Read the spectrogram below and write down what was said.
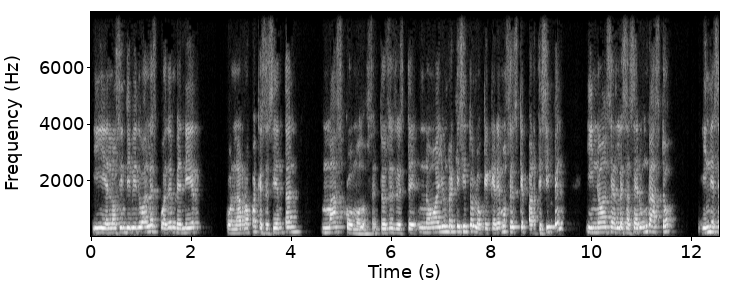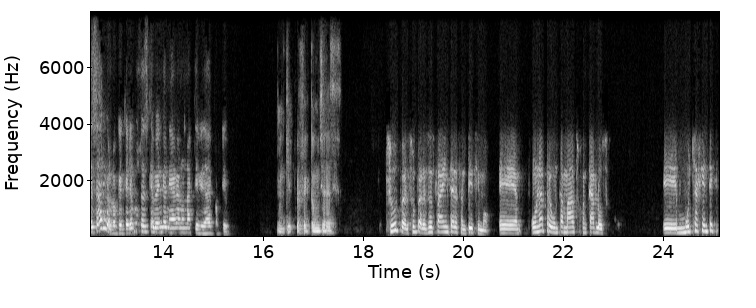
y en los individuales pueden venir con la ropa que se sientan más cómodos. Entonces, este, no hay un requisito, lo que queremos es que participen y no hacerles hacer un gasto innecesario. Lo que queremos es que vengan y hagan una actividad deportiva. Ok, perfecto, muchas gracias. Súper, súper, eso está interesantísimo. Eh, una pregunta más, Juan Carlos. Eh, mucha gente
